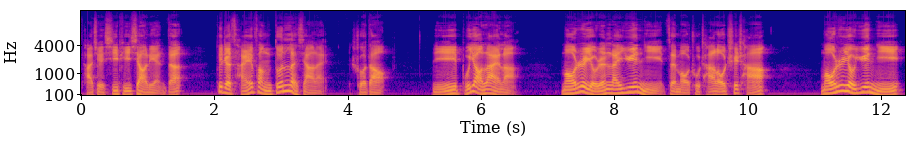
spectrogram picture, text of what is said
他却嬉皮笑脸的对着裁缝蹲了下来，说道：“你不要赖了。某日有人来约你在某处茶楼吃茶，某日又约你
